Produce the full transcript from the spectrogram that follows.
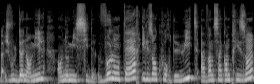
Bah, Je vous le donne en mille. En homicide volontaire, ils encourent de 8 à 25 ans de prison.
